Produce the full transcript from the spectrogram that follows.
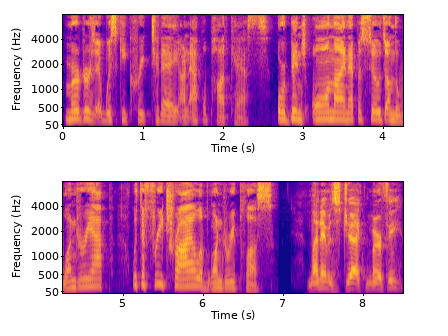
Murders at Whiskey Creek today on Apple Podcasts, or binge all nine episodes on the Wondery app with a free trial of Wondery Plus. My name is Jack Murphy,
